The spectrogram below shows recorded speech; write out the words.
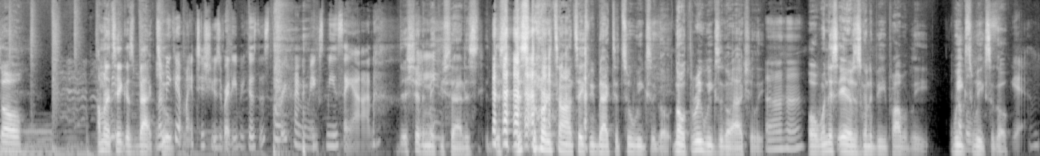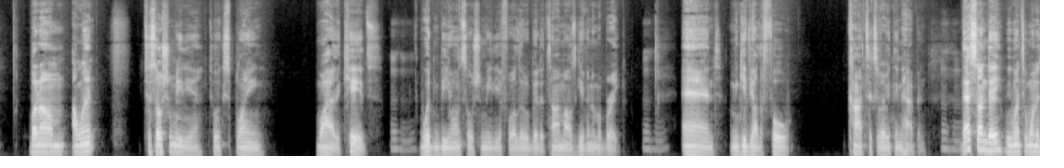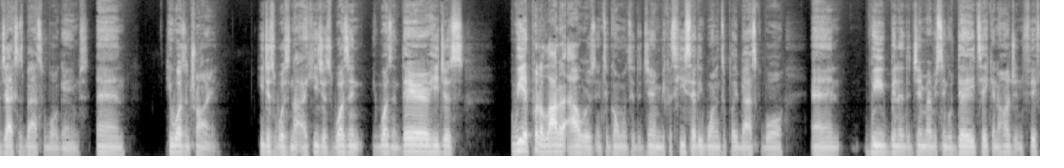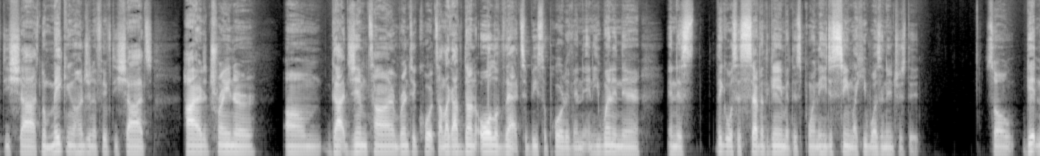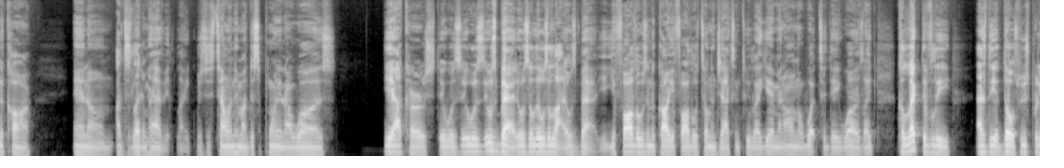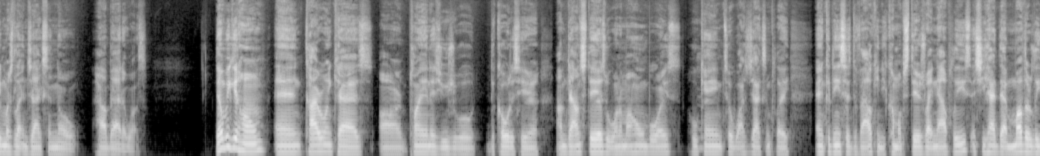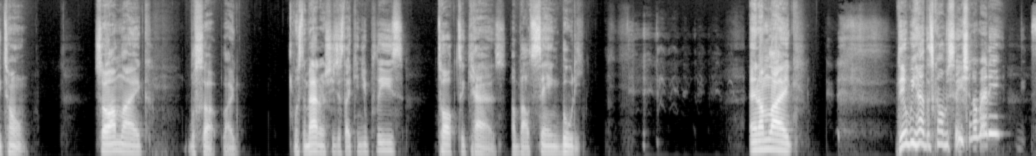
So I'm gonna take us back Let to me get my tissues ready because this story kind of makes me sad. this shouldn't make you sad. This this, this story time takes me back to two weeks ago. No, three weeks ago actually. Uh huh. Or when this airs, it's gonna be probably weeks, couple weeks ago. Yeah. But um, I went to social media to explain why the kids Mm-hmm. wouldn't be on social media for a little bit of time. I was giving them a break, Mm-hmm. and let me give y'all the full context of everything that happened. Mm-hmm. That Sunday, we went to one of Jackson's basketball games, and he wasn't trying. He just was not. He just wasn't. He wasn't there. He just. We had put a lot of hours into going to the gym because he said he wanted to play basketball, and we've been in the gym every single day, taking 150 shots. No, making 150 shots. Hired a trainer. Um, got gym time, rented court time. Like I've done all of that to be supportive, and and he went in there, and this I think it was his seventh game at this point, and he just seemed like he wasn't interested. So get in the car, and um, I just let him have it. Like was just telling him how disappointed I was. Yeah, I cursed. It was it was it was bad. It was a it was a lot. It was bad. Your father was in the car. Your father was telling Jackson too. Like, yeah, man, I don't know what today was. Like collectively, as the adults, we was pretty much letting Jackson know how bad it was. Then we get home and Cairo and Kaz are playing as usual. Dakota's here. I'm downstairs with one of my homeboys who mm-hmm. came to watch Jackson play. And Kadeen says, Deval, can you come upstairs right now, please? And she had that motherly tone. So I'm like, what's up? Like, what's the matter? And she's just like, can you please talk to Kaz about saying booty? and I'm like, didn't we have this conversation already?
